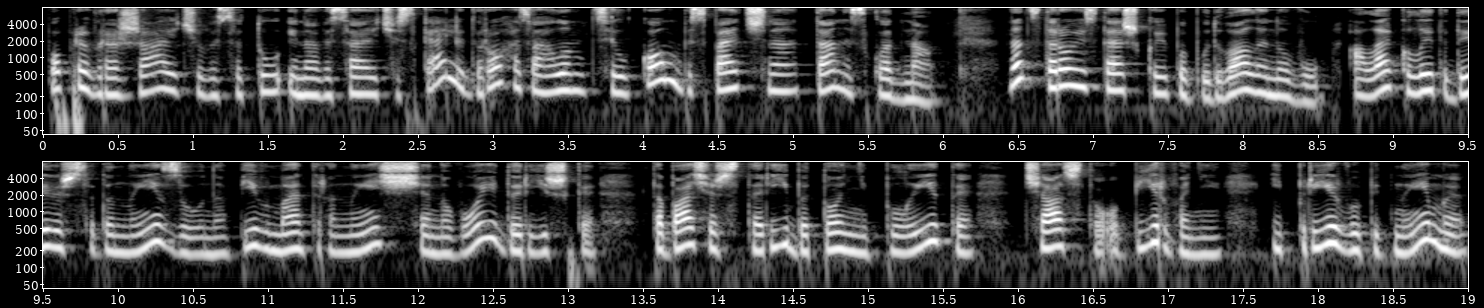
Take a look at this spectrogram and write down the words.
Попри вражаючу висоту і нависаючі скелі, дорога загалом цілком безпечна та нескладна. Над старою стежкою побудували нову. Але коли ти дивишся донизу на пів метра нижче нової доріжки та бачиш старі бетонні плити, часто обірвані, і прірву під ними,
